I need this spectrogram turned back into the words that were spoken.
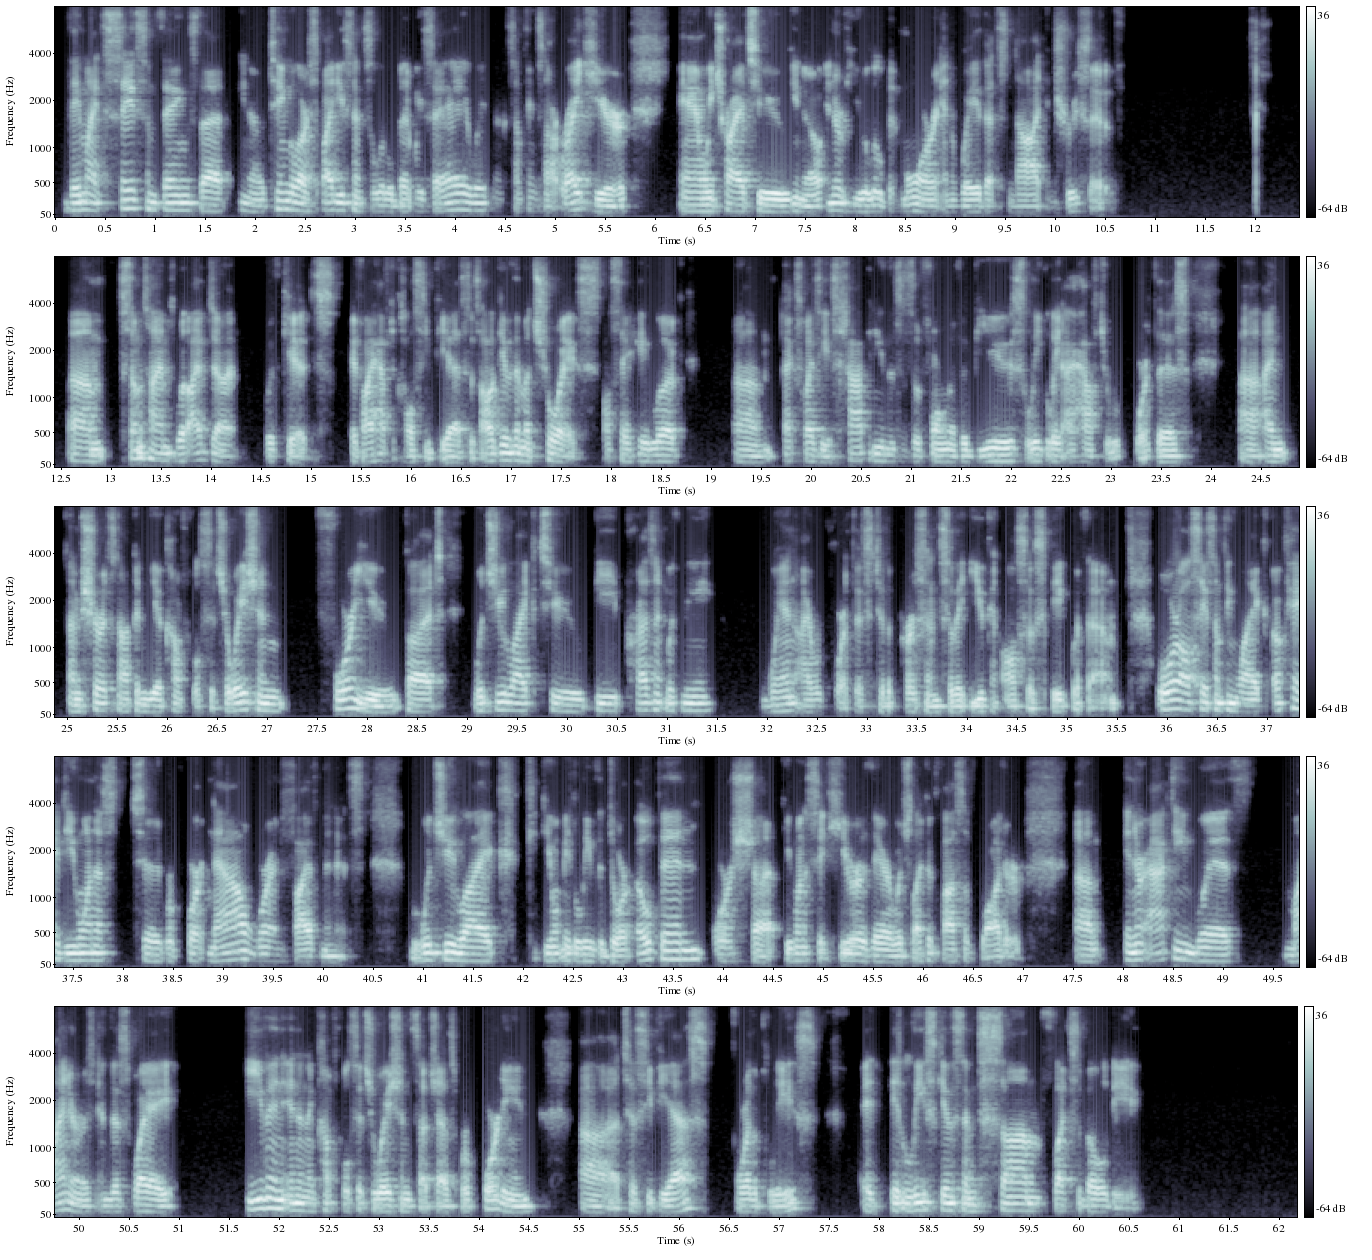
They might say some things that, you know, tingle our spidey sense a little bit. We say, hey, wait a minute, something's not right here. And we try to, you know, interview a little bit more in a way that's not intrusive. Um, sometimes what I've done with kids, if I have to call CPS, is I'll give them a choice. I'll say, hey, look, um, XYZ is happening. This is a form of abuse. Legally, I have to report this. Uh, I'm, I'm sure it's not going to be a comfortable situation for you, but would you like to be present with me when I report this to the person so that you can also speak with them? Or I'll say something like, okay, do you want us to report now or in five minutes? Would you like, do you want me to leave the door open or shut? Do you want to sit here or there? Would you like a glass of water? Um, interacting with minors in this way, even in an uncomfortable situation such as reporting uh, to CPS or the police, it, it at least gives them some flexibility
